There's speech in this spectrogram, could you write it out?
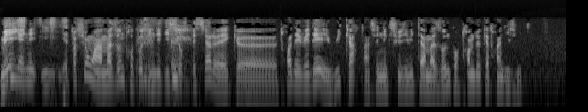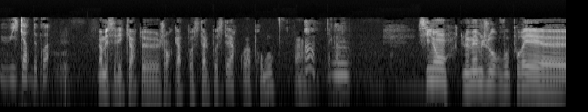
Mais il y a une, il- attention, Amazon propose une édition spéciale avec euh, 3 DVD et 8 cartes. hein. C'est une exclusivité Amazon pour 32,98. 8 cartes de quoi Non, mais c'est des cartes euh, genre carte postale poster quoi, promo. Enfin, Ah, d'accord. Mm. Sinon, le même jour, vous pourrez euh,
